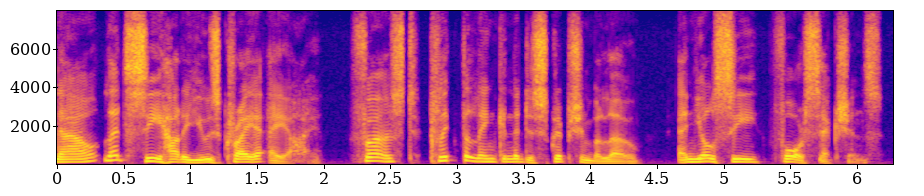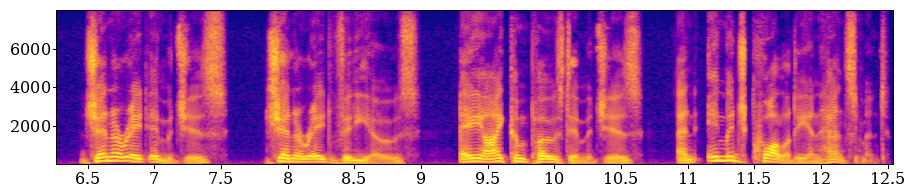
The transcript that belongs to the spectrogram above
Now, let's see how to use Krea AI. First, click the link in the description below, and you'll see four sections. Generate images, generate videos, AI-composed images, and image quality enhancement.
